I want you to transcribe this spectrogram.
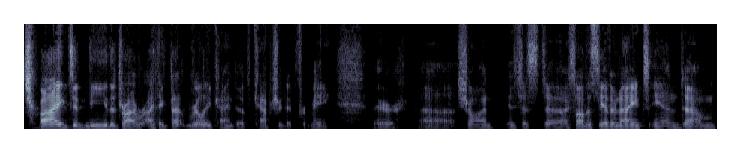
trying to knee the driver. I think that really kind of captured it for me. There, uh, Sean. Is just uh, I saw this the other night, and um,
